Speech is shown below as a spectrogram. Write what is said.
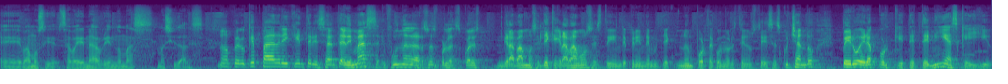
eh, vamos a, se vayan abriendo más, más ciudades. No, pero qué padre y qué interesante. Además, fue una de las razones por las cuales grabamos, el día que grabamos, este independientemente, no importa cuando lo estén ustedes escuchando, pero era porque te tenías que ir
